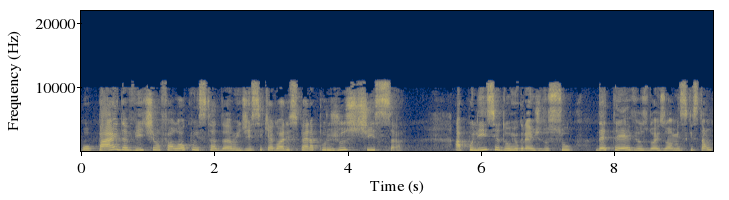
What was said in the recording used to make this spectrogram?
O pai da vítima falou com o Estadão e disse que agora espera por justiça. A polícia do Rio Grande do Sul deteve os dois homens que estão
